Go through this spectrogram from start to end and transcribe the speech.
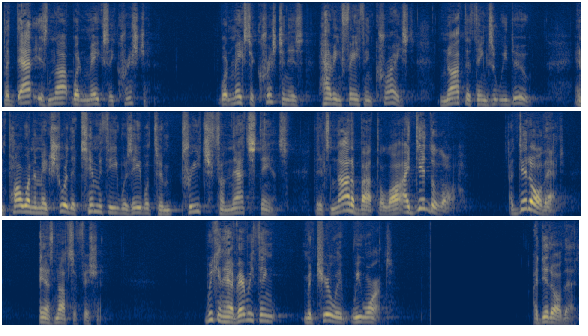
but that is not what makes a Christian. What makes a Christian is having faith in Christ, not the things that we do. And Paul wanted to make sure that Timothy was able to preach from that stance that it's not about the law. I did the law, I did all that, and it's not sufficient. We can have everything materially we want. I did all that.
